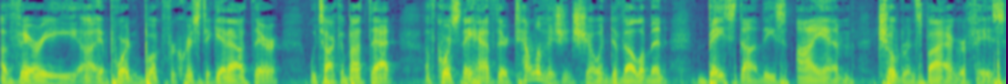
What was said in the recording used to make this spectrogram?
a very uh, important book for Chris to get out there. We talk about that. Of course, they have their television show in development based on these I Am children's biographies,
